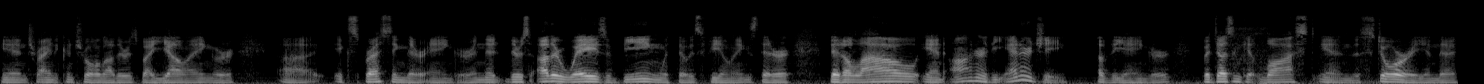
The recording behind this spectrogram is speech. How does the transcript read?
in trying to control others by yelling or uh, expressing their anger. And that there's other ways of being with those feelings that are that allow and honor the energy of the anger, but doesn't get lost in the story and the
